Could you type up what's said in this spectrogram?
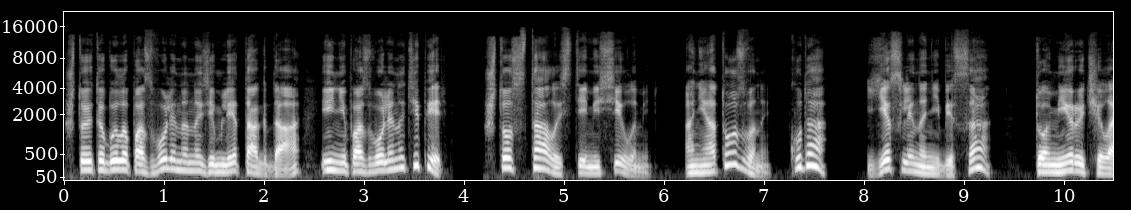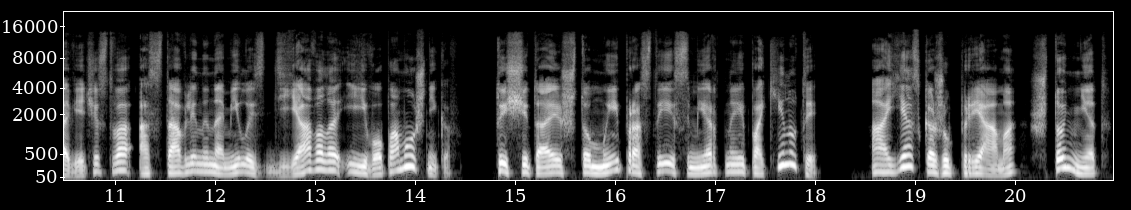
что это было позволено на земле тогда и не позволено теперь? Что стало с теми силами? Они отозваны? Куда? Если на небеса, то мир и человечество оставлены на милость дьявола и его помощников. Ты считаешь, что мы, простые смертные, покинуты? А я скажу прямо, что нет.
